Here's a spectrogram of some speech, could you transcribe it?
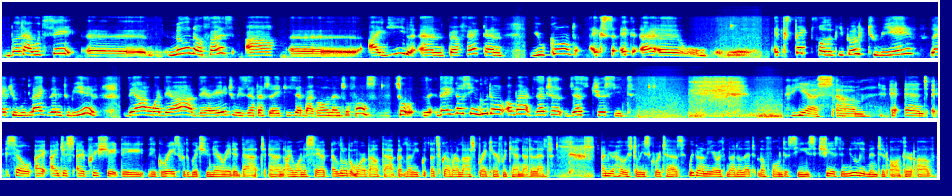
but I would say uh, none of us are uh, ideal and perfect, and you can't ex- ex- uh, uh, expect for the people to behave like you would like them to behave. They are what they are at their age, with their personalities, their background, and so forth. So th- there is nothing good or, or bad. That's just, just just it. Yes, um, and so I, I, just I appreciate the the grace with which you narrated that, and I want to say a, a, little bit more about that. But let me let's grab our last break here if we can, Nadalette. I'm your host, Elise Cortes. We've been on the air with Nadalette La Fonta She is the newly minted author of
